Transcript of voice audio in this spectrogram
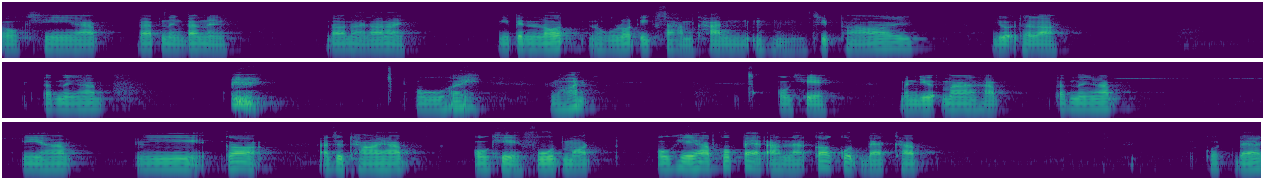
โอเคครับ แป๊บหนึ่งแป๊บหนึ่งรอหน่อยรอหน่อย นี่เป็นรถโอ้โหรถอีกสามคัน อือหือชิปพอยเยอะเถอะล่ะแป๊บหนึ่งครับโอ้ย ร้อน โอเค มันเยอะมากครับ แป๊บหนึ่งครับ นี่ครับ นี่ก็อันสุดท้ายครับ โอเคฟู้ดมอดโอเคครับ ครบแปดอันแล้วก็กดแบ็คครับ กดแบ็ค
